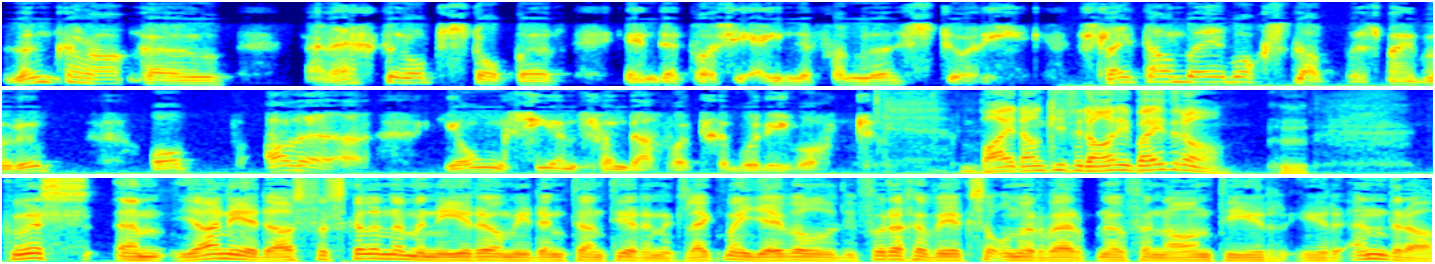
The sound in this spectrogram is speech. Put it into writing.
linkerhakhou regterop stopper en dit was die einde van hulle storie. Sluit aan by 'n boksklap, is my beroep op alle jong seuns vandag wat geboelie word. Baie dankie vir daardie bydrae. Hmm. Koos, ehm um, ja nee, daar's verskillende maniere om die ding te hanteer en dit lyk my jy wil die vorige week se onderwerp nou vanaand hier hier indra.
